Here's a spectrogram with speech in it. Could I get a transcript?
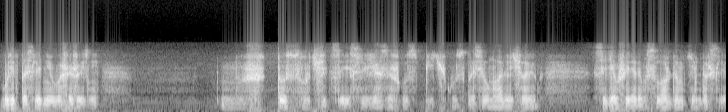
будет последней в вашей жизни. «Ну, «Что случится, если я зажгу спичку?» — спросил молодой человек, сидевший рядом с лордом Киндерсли.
